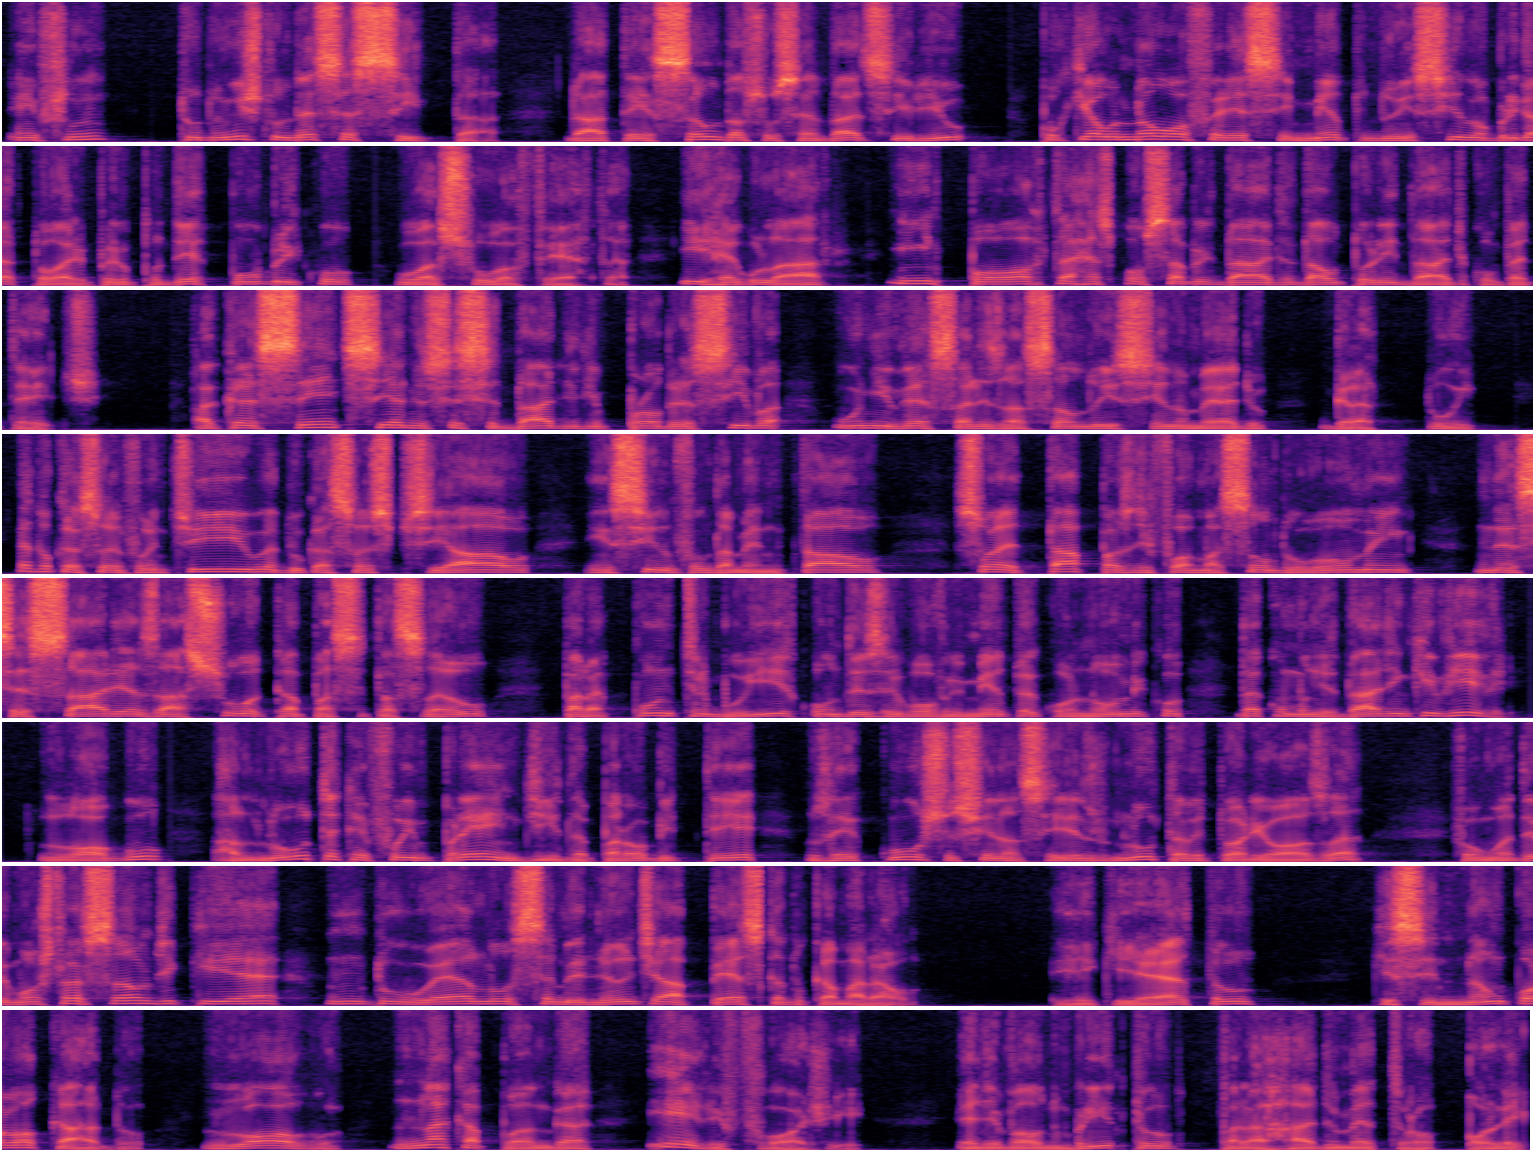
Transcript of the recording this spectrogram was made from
Enfim, tudo isto necessita da atenção da sociedade civil, porque ao não oferecimento do ensino obrigatório pelo poder público ou a sua oferta irregular, importa a responsabilidade da autoridade competente. Acrescente-se a necessidade de progressiva universalização do ensino médio gratuito. Educação infantil, educação especial, ensino fundamental, são etapas de formação do homem necessárias à sua capacitação para contribuir com o desenvolvimento econômico da comunidade em que vive. Logo, a luta que foi empreendida para obter os recursos financeiros, luta vitoriosa, foi uma demonstração de que é um duelo semelhante à pesca do camarão. Inquieto que, se não colocado logo na capanga, ele foge. Edivaldo Brito, para a Rádio Metrópole.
